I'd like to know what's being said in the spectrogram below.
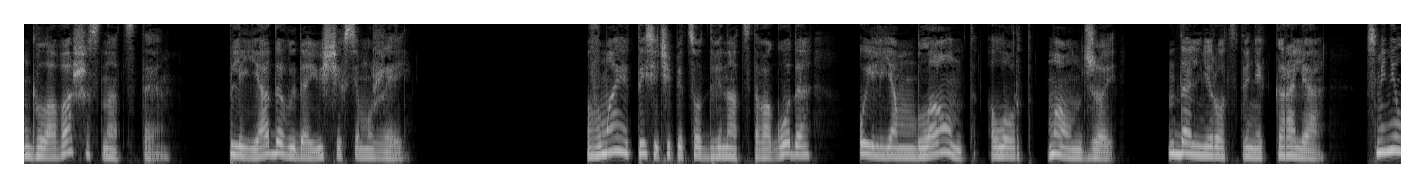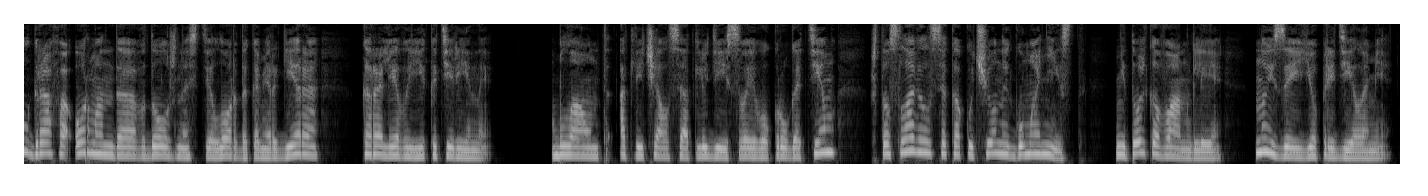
Глава 16. Плеяда выдающихся мужей. В мае 1512 года Уильям Блаунд, лорд Маунтджой, дальний родственник короля, сменил графа Орманда в должности лорда Камергера королевы Екатерины. Блаунд отличался от людей своего круга тем, что славился как ученый-гуманист не только в Англии, но и за ее пределами –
